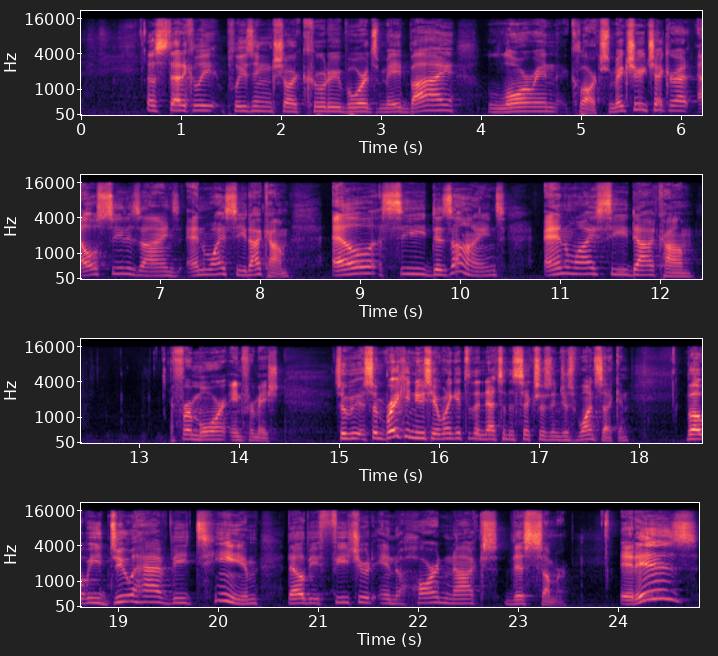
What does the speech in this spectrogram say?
aesthetically pleasing charcuterie boards made by Lauren Clark. So make sure you check her out, lcdesignsnyc.com, lcdesignsnyc.com for more information. So, some breaking news here. I want to get to the Nets and the Sixers in just one second. But we do have the team that will be featured in Hard Knocks this summer. It is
